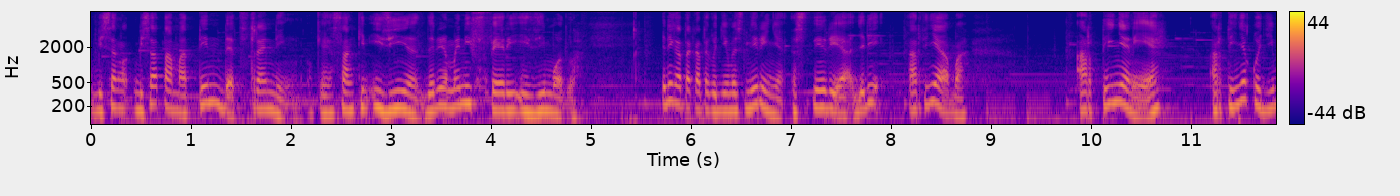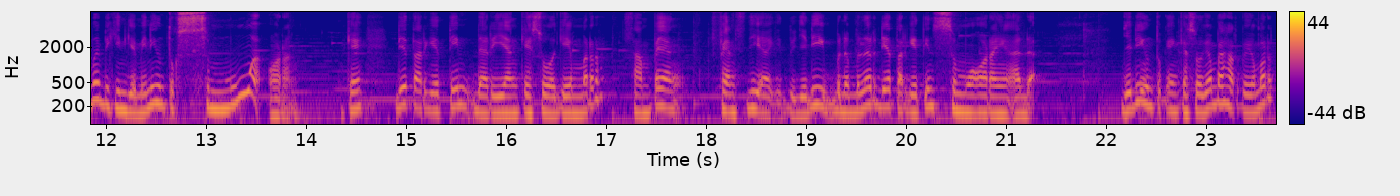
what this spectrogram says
bisa bisa tamatin Death Stranding oke okay? saking easy-nya jadi namanya ini very easy mode lah ini kata-kata Kojima sendirinya sendiri ya jadi artinya apa artinya nih ya artinya Kojima bikin game ini untuk semua orang oke okay? dia targetin dari yang casual gamer sampai yang fans dia gitu jadi bener-bener dia targetin semua orang yang ada jadi untuk yang casual gamer, hardcore gamer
